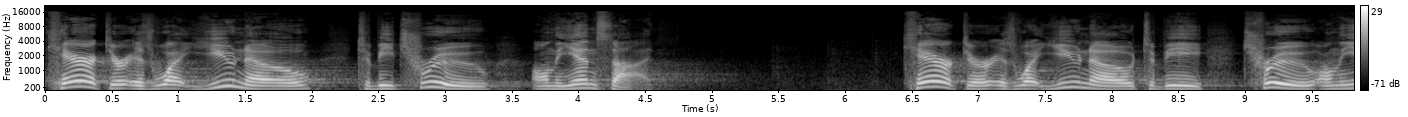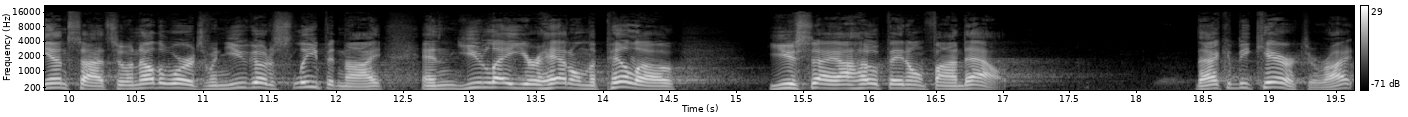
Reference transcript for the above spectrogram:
character is what you know to be true on the inside. Character is what you know to be true on the inside. So, in other words, when you go to sleep at night and you lay your head on the pillow, you say, I hope they don't find out. That could be character, right?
